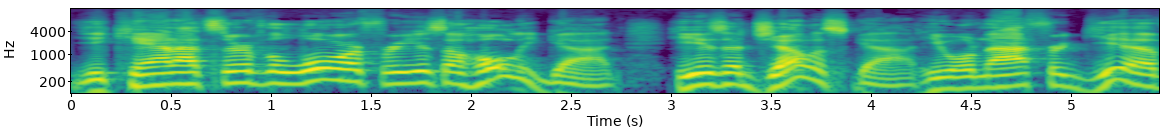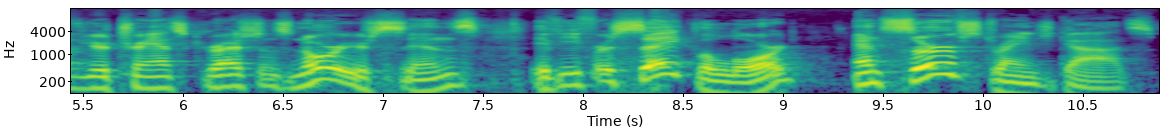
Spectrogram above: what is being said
Ye cannot serve the Lord, for he is a holy God. He is a jealous God. He will not forgive your transgressions nor your sins if ye forsake the Lord and serve strange gods.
